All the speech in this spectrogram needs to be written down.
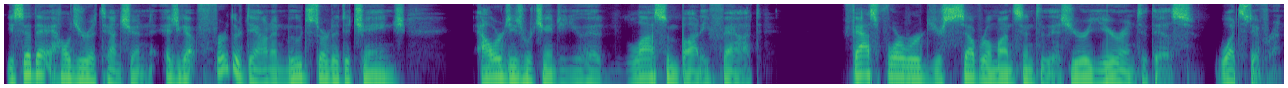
You said that held your attention. As you got further down and mood started to change, allergies were changing. You had lost some body fat. Fast forward, you're several months into this, you're a year into this. What's different?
